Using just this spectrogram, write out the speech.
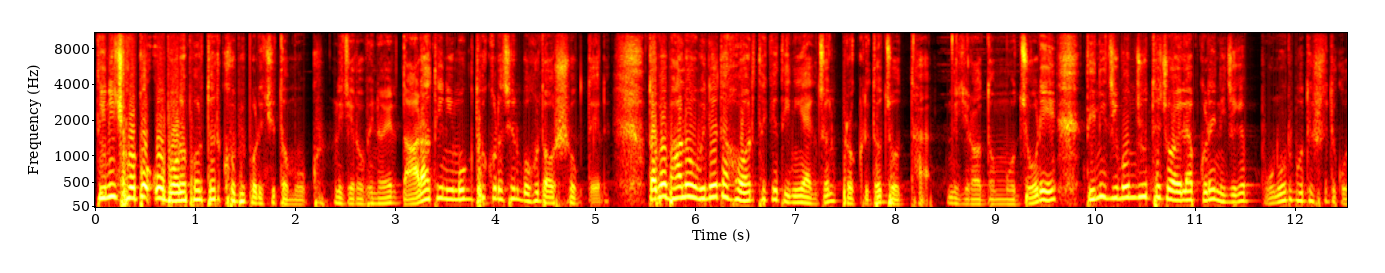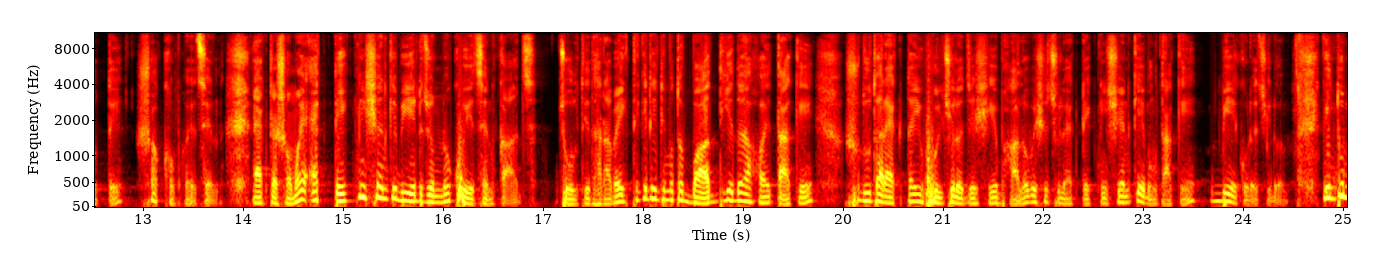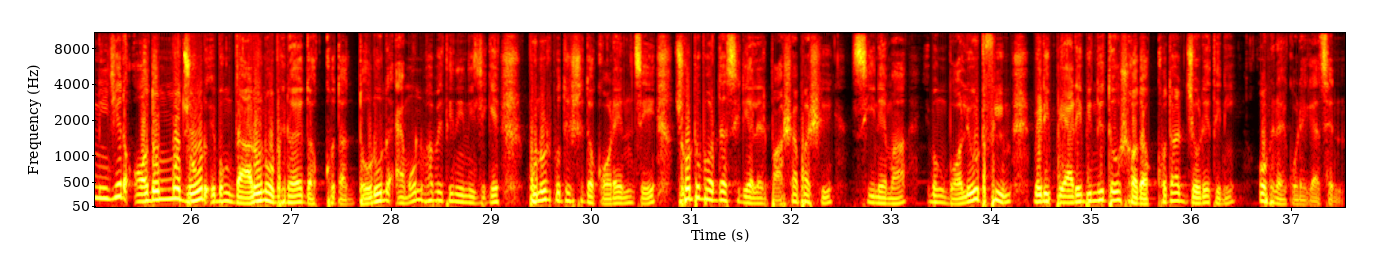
তিনি ছোট ও বড় পর্দার খুবই পরিচিত মুখ। নিজের অভিনয়ের দ্বারা তিনি মুগ্ধ করেছেন বহু দর্শকদের। তবে ভালো অভিনেতা হওয়ার থেকে তিনি একজন প্রকৃত যোদ্ধা। নিজের অদম্য জোরে তিনি জীবনযুদ্ধে জয়লাভ করে নিজেকে পুনর্প্রতিষ্ঠিত করতে সক্ষম হয়েছেন। একটা সময় এক টেকনিশিয়ানকে বিয়ের জন্য খুঁয়েছেন কাজ। চলতি ধারাবাহিক থেকে রীতিমতো বাদ দিয়ে দেওয়া হয়, তাকে শুধু তার একটাই ভুল ছিল যে সে ভালোবেসেছিল এক টেকনিশিয়ানকে এবং তাকে বিয়ে করেছিল। কিন্তু নিজের অদম্য জোর এবং দারুণ অভিনয়ে দক্ষতার দরুন এমনভাবে তিনি নিজেকে পুনর্প্রতিষ্ঠিত করেন যে ছোট পর্দা সিরিয়ালের পাশাপাশি সিনেমা এবং বলিউড ফিল্ম মেরি পেয়ারি বিন্দুতেও সদক্ষতার জোরে তিনি অভিনয় করে গেছেন।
